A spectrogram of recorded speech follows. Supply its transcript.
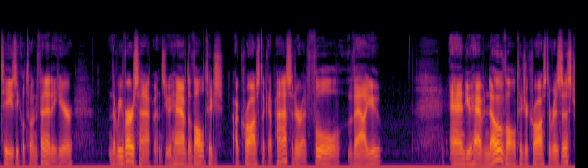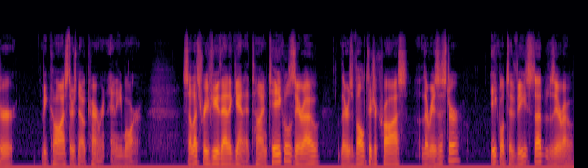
t is equal to infinity here, the reverse happens. You have the voltage across the capacitor at full value, and you have no voltage across the resistor because there's no current anymore. So let's review that again. At time t equals 0, there's voltage across the resistor equal to V sub 0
